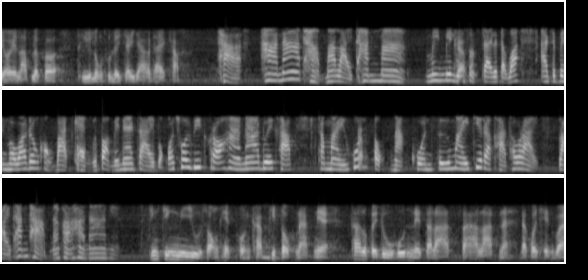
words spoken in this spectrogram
ยอยรับแล้วก็ถือลงทุนระยะยาวได้ครับ ค่ะฮาน่าถามมาหลายท่านมาก ไม่ไม่รู้สนใจเลยแต่ว่าอาจจะเป็นเพราะว่าเรื่องของบาทแข็งหรือเปล่าไม่แน่ใจ บอกว่าช่วยวิเคราะห์ฮาน่าด้วยครับทำไมหุ้นตกหนักควรซื้อไหมที่ราคาเท่าไหร่ หลายท่านถามนะคะฮาน่าเนี่ย จริง ๆ มีอยู่สองเหตุผลครับ ที่ตกหนักเนี่ยถ้าเราไปดูหุ้นในตลาดสหรัฐนะแล้วก็เห็นว่า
